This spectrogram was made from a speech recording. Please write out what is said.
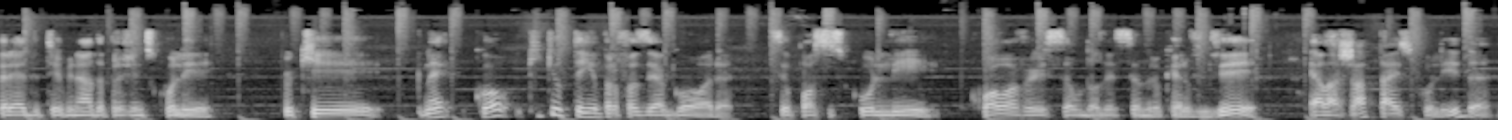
pré-determinada para a gente escolher? Porque, né, qual, o que, que eu tenho para fazer agora? Se eu posso escolher qual a versão do Alessandro eu quero viver, ela já está escolhida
